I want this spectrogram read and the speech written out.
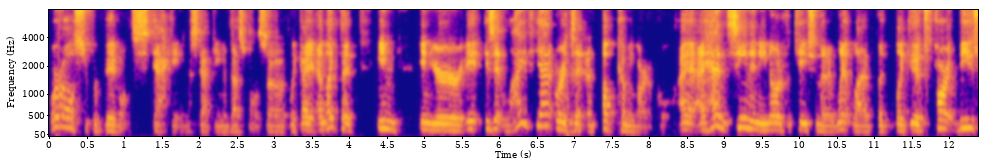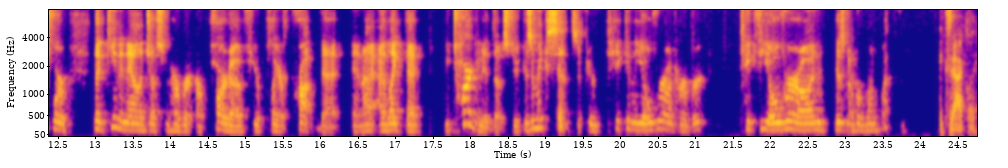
we're all super big on stacking, stacking in best ball. So like I, I like that in in your is it live yet or is it an upcoming article? I, I hadn't seen any notification that it went live, but like it's part. These were the Keenan Allen, Justin Herbert are part of your player prop bet, and I, I like that you targeted those two because it makes sense. If you're taking the over on Herbert, take the over on his number one weapon. Exactly.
